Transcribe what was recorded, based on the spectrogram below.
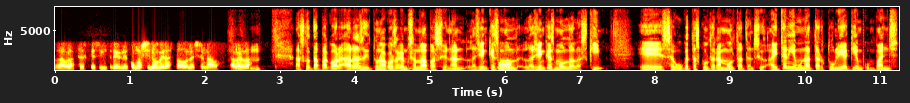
La verdad es que és increïble, com si no hubiera estado lesionado, la verdad. Escolta, Paco, ara, ara has dit una cosa que em sembla apassionant. La gent que és, Ah. molt, la gent que és molt de l'esquí eh, segur que t'escoltarà amb molta atenció. Ahir teníem una tertúlia aquí amb companys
